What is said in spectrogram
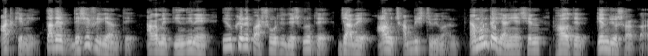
আটকে নেই। তাদের দেশে ফিরিয়ে আনতে আগামী তিন দিনে ইউক্রেনের পার্শ্ববর্তী দেশগুলোতে যাবে আরও ছাব্বিশটি বিমান। এমনটাই জানিয়েছেন ভারতের কেন্দ্রীয় সরকার।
